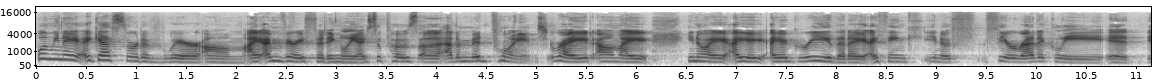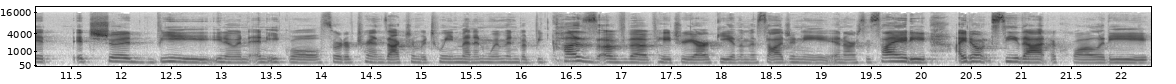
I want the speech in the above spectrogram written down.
Well, I mean, I, I, guess sort of where um, I, am very fittingly, I suppose, uh, at a midpoint, right? Um, I, you know, I, I, I agree that I, I think, you know, th- theoretically, it it it should be, you know, an, an, equal sort of transaction between men and women, but because of the patriarchy and the misogyny in our society, I don't see that equality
